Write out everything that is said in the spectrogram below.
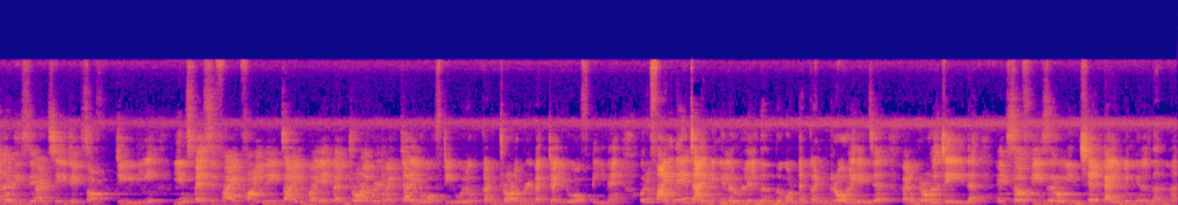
other desired state x of t in specified finite time by a controllable vector u of t. ഒരു controllable vector u of t നെ ഒരു ഫൈനൈറ്റ് ടൈമിങ്ങിനുള്ളിൽ നിന്നുകൊണ്ട് കൺട്രോൾ ചെയ്ത് കൺട്രോൾ ചെയ്ത് x of t zero initial ടൈമിങ്ങിൽ നിന്ന്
